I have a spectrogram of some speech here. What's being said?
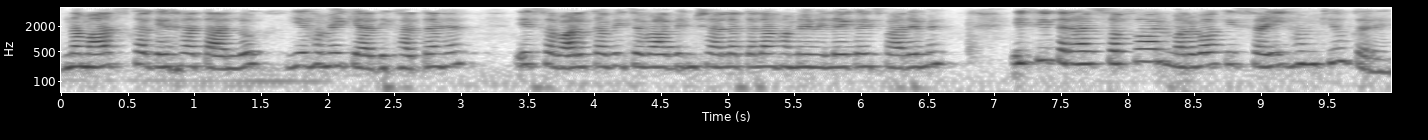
نماز کا گہرا تعلق، یہ ہمیں کیا دکھاتا ہے؟ اس سوال کا بھی جواب ان شاء اللہ تعالی ہمیں ملے گا اس بارے میں۔ اسی طرح صفا اور مروا کی صحیح ہم کیوں کریں؟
